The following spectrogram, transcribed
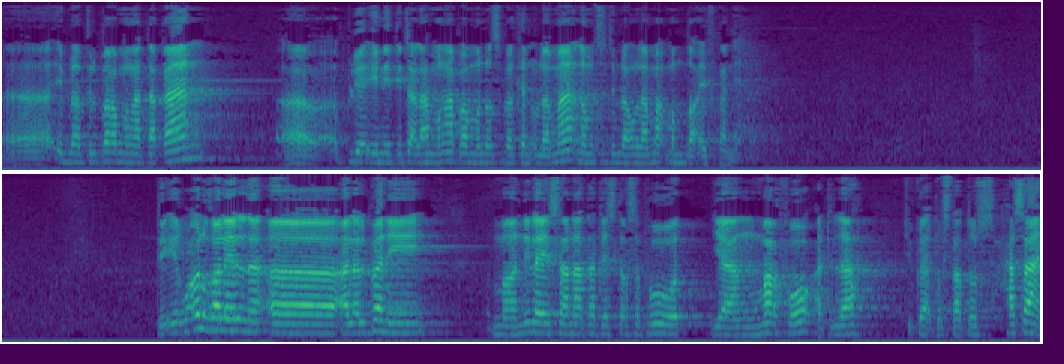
Uh, Ibn Abdul Bar mengatakan uh, beliau ini tidaklah mengapa menurut sebagian ulama, namun sejumlah ulama mendaifkannya. Di Irwaul Ghalil uh, Al-Albani menilai sanad hadis tersebut yang marfo adalah juga berstatus hasan.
